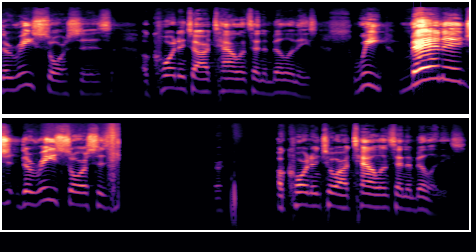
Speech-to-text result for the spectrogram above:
the resources according to our talents and abilities. We manage the resources according to our talents and abilities.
